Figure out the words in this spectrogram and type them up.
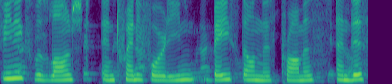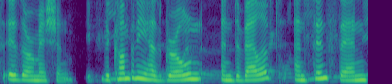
Phenix was launched in 2014 based on this promise, and this is our mission. The company has grown and developed, and since then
